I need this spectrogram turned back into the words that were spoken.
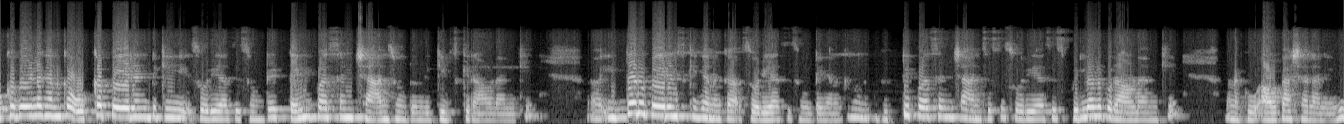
ఒకవేళ కనుక ఒక్క పేరెంట్కి సోరియాసిస్ ఉంటే టెన్ పర్సెంట్ ఛాన్స్ ఉంటుంది కిడ్స్కి రావడానికి. ఇద్దరు పేరెంట్స్కి కనుక సోరియాసిస్ ఉంటే కనుక మనకు ఫిఫ్టీ పర్సెంట్ ఛాన్సెస్ సోరియాసిస్ పిల్లలకు రావడానికి మనకు అవకాశాలు అనేవి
